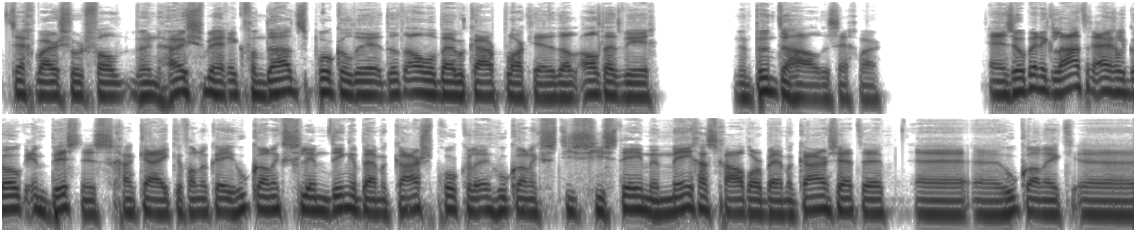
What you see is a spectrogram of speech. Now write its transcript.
zeg maar, een soort van mijn huiswerk vandaan sprokkelde. Dat allemaal bij elkaar plakte. En dan altijd weer mijn punten haalde, zeg maar. En zo ben ik later eigenlijk ook in business gaan kijken van oké, hoe kan ik slim dingen bij elkaar sprokkelen? Hoe kan ik die systemen mega schaalbaar bij elkaar zetten? Uh, uh, hoe kan ik uh,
